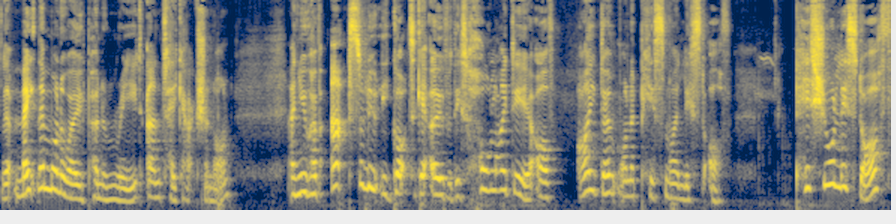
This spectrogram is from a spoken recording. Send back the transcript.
that make them want to open and read and take action on. And you have absolutely got to get over this whole idea of, I don't want to piss my list off. Piss your list off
